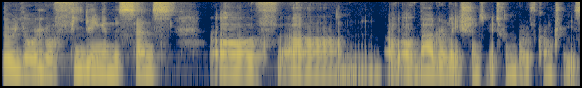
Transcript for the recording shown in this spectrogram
you're, you're, you're feeding in this sense of, um, of, of bad relations between both countries.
